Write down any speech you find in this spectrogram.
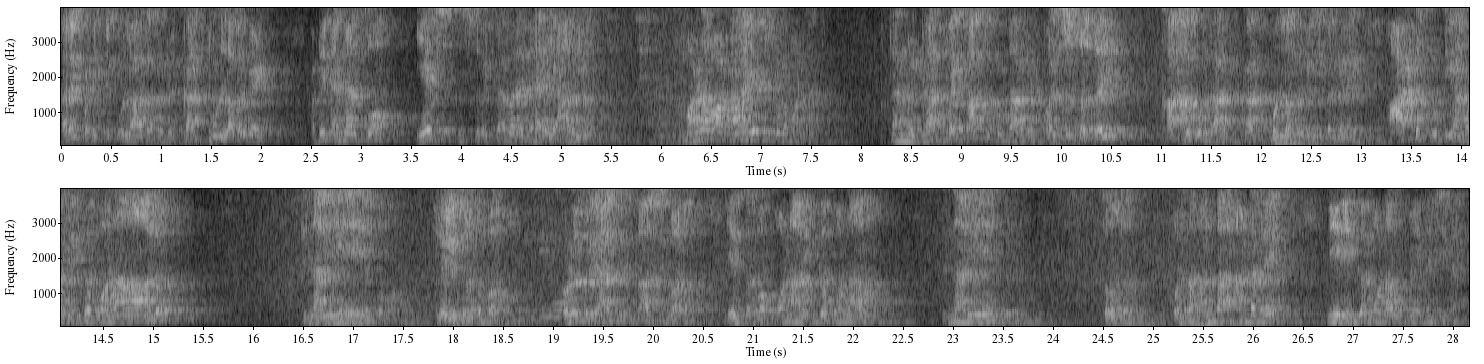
கரைப்படுத்திக் கொள்ளாதவர்கள் கற்புள்ளவர்கள் அப்படின்னு என்ன அர்த்தம்? இயேசு கிறிஸ்துவை தவிர வேற யாரையும் மணவாளனா ஏற்றுக்கொள்ள மாட்டாங்க தங்கள் கற்பை காத்துக்கொண்டார்கள் பரிசுத்தத்தை காத்துக்கொண்டார்கள் கற்புள்ளவர்கள் இவர்களை ஆட்டுக்குட்டியானவர் எங்க போனாலும் பின்னாலேயே போவான். இல்லைன்னு சொல்லுங்க பார்ப்போம். எவ்வளவு பெரிய ஆச்சரியம் ஆசீர்வாதம். ஏசப்பா போனாலும் எங்க போனாலும் பின்னாலேயே போயிடும் தோத்தம் ஒருத்தன் வந்தான் ஆண்டவரே நீர் எங்க போனாலும் உண்மை என்ன செய்வேன்?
